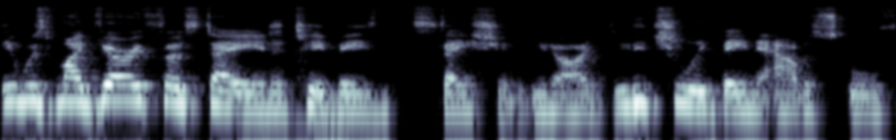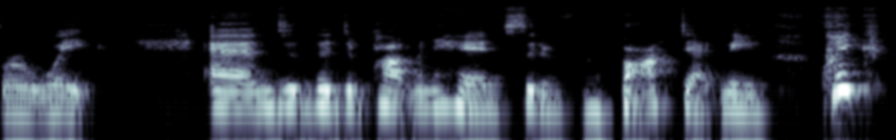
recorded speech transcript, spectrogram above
it was my very first day in a TV station. You know, I'd literally been out of school for a week, and the department head sort of barked at me, "Quick,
